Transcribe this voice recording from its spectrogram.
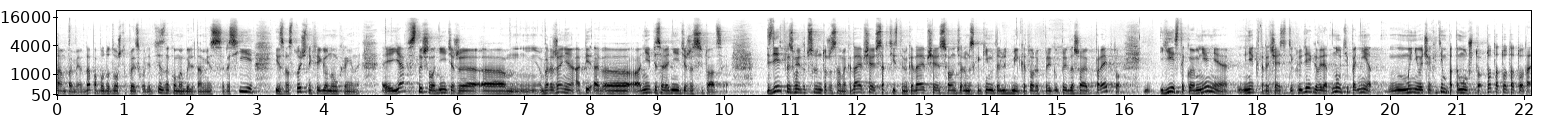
штампами, да, по поводу того, что происходит. Эти знакомые были там из России, из восточных регионов Украины. Я слышал одни и те же э, выражения, э, они описывали одни и те же ситуации. Здесь происходит абсолютно то же самое. Когда я общаюсь с артистами, когда я общаюсь с волонтерами, с какими-то людьми, которых при- приглашаю к проекту, есть такое мнение, некоторая часть этих людей говорят, ну, типа, нет, мы не очень хотим, потому что то-то, то-то, то-то.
